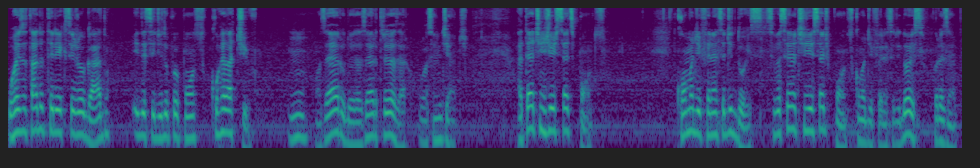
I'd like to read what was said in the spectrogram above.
O resultado teria que ser jogado e decidido por pontos correlativos: 1 a 0, 2 a 0, 3 a 0, ou assim em diante até atingir 7 pontos, com uma diferença de 2. Se você atingir 7 pontos com uma diferença de 2, por exemplo,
